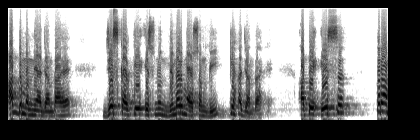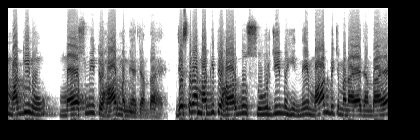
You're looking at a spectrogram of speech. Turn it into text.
ਅੱਧ ਮੰਨਿਆ ਜਾਂਦਾ ਹੈ, ਜਿਸ ਕਰਕੇ ਇਸ ਨੂੰ ਨਿਮਰ ਮੌਸਮ ਵੀ ਕਿਹਾ ਜਾਂਦਾ ਹੈ ਅਤੇ ਇਸ ਤਰ੍ਹਾਂ ਮਾਗੀ ਨੂੰ ਮੌਸਮੀ ਤਿਉਹਾਰ ਮੰਨਿਆ ਜਾਂਦਾ ਹੈ। ਜਿਸ ਤਰ੍ਹਾਂ ਮਾਗੀ ਤਿਉਹਾਰ ਨੂੰ ਸੂਰਜੀ ਮਹੀਨੇ ਮਾਘ ਵਿੱਚ ਮਨਾਇਆ ਜਾਂਦਾ ਹੈ,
